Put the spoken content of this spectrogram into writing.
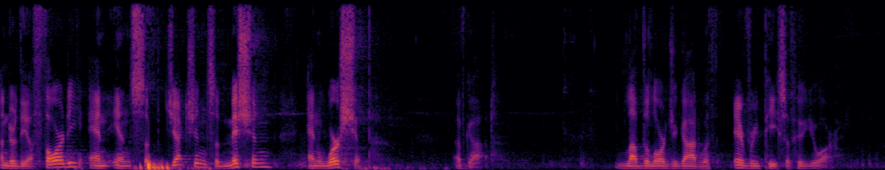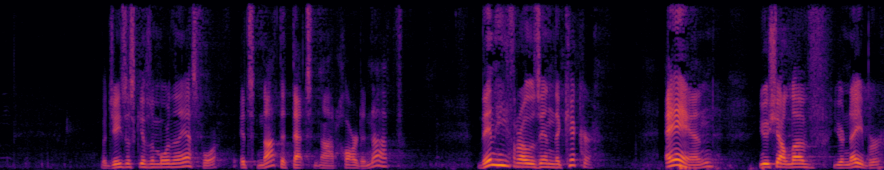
under the authority and in subjection, submission, and worship of God. Love the Lord your God with every piece of who you are. But Jesus gives them more than they ask for. It's not that that's not hard enough. Then he throws in the kicker and you shall love your neighbor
